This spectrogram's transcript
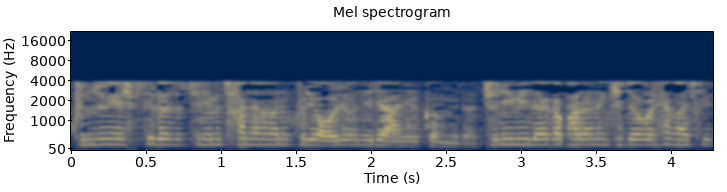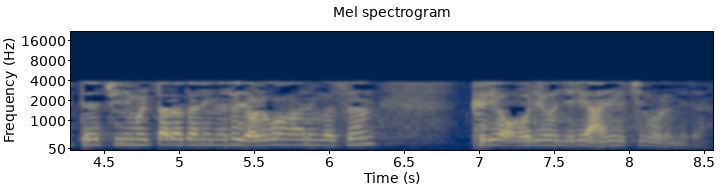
군중에 휩쓸려서 주님을 찬양하는 그리 어려운 일이 아닐 겁니다. 주님이 내가 바라는 기적을 행하실 때 주님을 따라다니면서 열광하는 것은 그리 어려운 일이 아닐지 모릅니다.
